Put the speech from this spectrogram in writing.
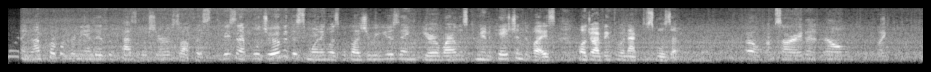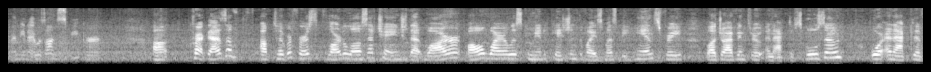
Morning, I'm Corporal Hernandez with Pasco Sheriff's Office. The reason I pulled you over this morning was because you were using your wireless communication device while driving through an active school zone. Oh, I'm sorry. I didn't know. Like, I mean, it was on speaker. Uh, correct. As of October 1st, Florida laws have changed that wire, all wireless communication device must be hands-free while driving through an active school zone or an active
